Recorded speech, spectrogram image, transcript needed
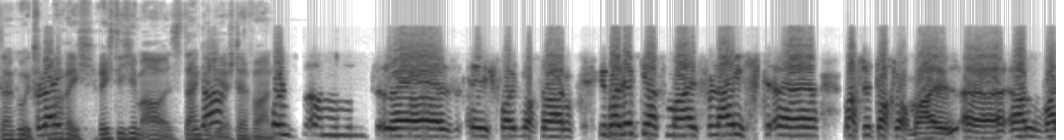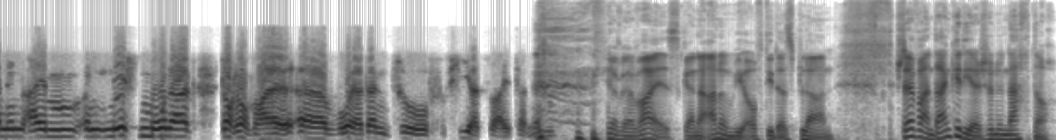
Na gut, mache ich. Richtig ihm aus. Danke Ja, dir, Stefan. Und, und äh, ich wollte noch sagen, überleg dir das mal, vielleicht äh, machst du doch noch mal äh, irgendwann in einem im nächsten Monat doch noch mal, äh, wo ihr dann zu viert seid. Dann Ja, wer weiß. Keine Ahnung, wie oft die das planen. Stefan, danke dir. Schöne Nacht noch.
